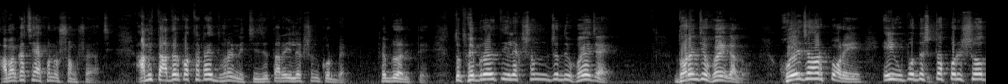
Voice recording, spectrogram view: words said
আমার কাছে এখনও সংশয় আছে। আমি তাদের কথাটাই ধরে নিচ্ছি যে তারা ইলেকশন করবেন ফেব্রুয়ারিতে। তো ফেব্রুয়ারিতে ইলেকশন যদি হয়ে যায় ধরেন যে হয়ে গেল হয়ে যাওয়ার পরে এই উপদেষ্টা পরিষদ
